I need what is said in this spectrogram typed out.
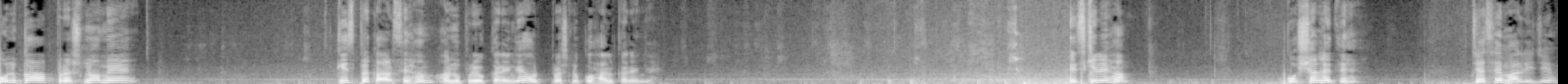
उनका प्रश्नों में किस प्रकार से हम अनुप्रयोग करेंगे और प्रश्न को हल करेंगे। इसके लिए हम क्वेश्चन लेते हैं। जैसे मान लीजिए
